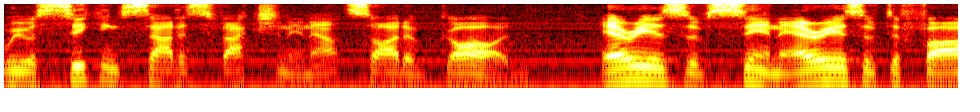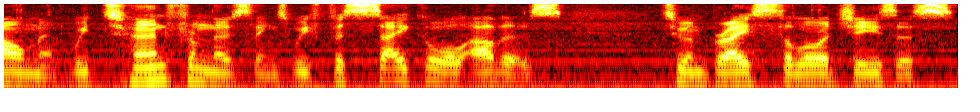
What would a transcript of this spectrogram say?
we were seeking satisfaction in outside of God, areas of sin, areas of defilement. We turn from those things. We forsake all others to embrace the Lord Jesus.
